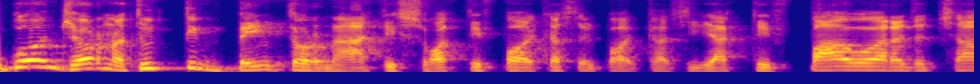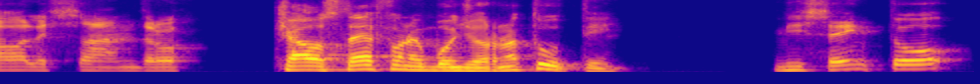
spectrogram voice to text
Buongiorno a tutti, bentornati su Active Podcast, il podcast di Active Power. Ciao Alessandro. Ciao Stefano e buongiorno a tutti. Mi sento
